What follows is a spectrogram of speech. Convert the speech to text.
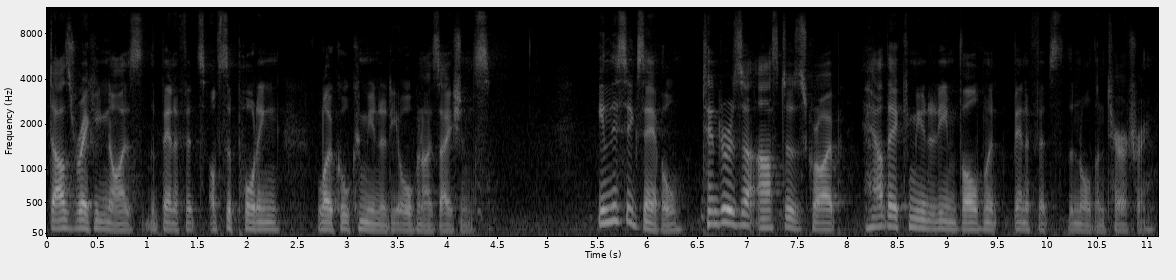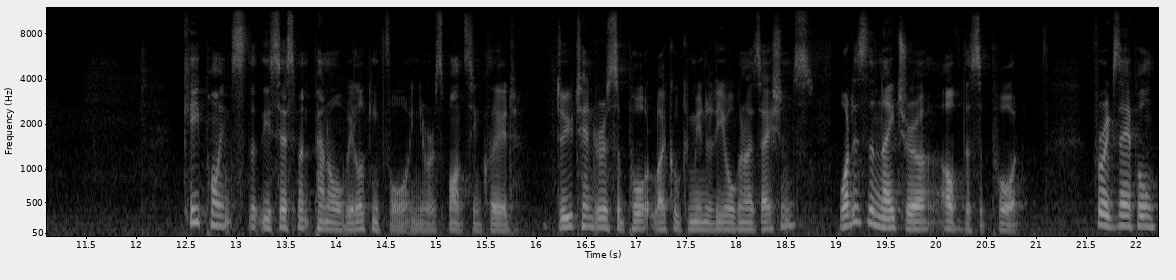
does recognise the benefits of supporting local community organisations. In this example, tenderers are asked to describe how their community involvement benefits the Northern Territory. Key points that the assessment panel will be looking for in your response include Do tenderers support local community organisations? What is the nature of the support? For example,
